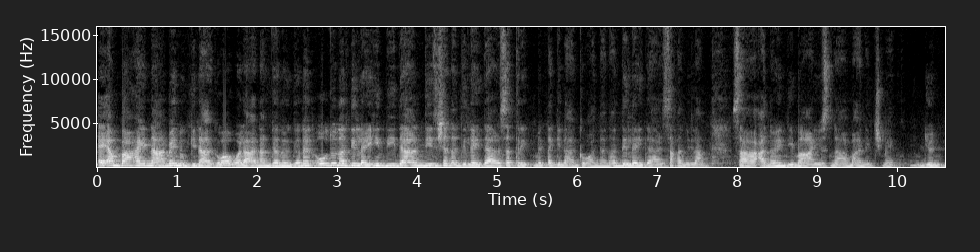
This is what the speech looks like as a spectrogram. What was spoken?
Eh ang bahay namin nung ginagawa, wala nang ganun-ganun. Although na-delay, hindi dahil hindi siya na-delay dahil sa treatment na ginagawa na, na-delay dahil sa kanilang sa ano hindi maayos na management. Yun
